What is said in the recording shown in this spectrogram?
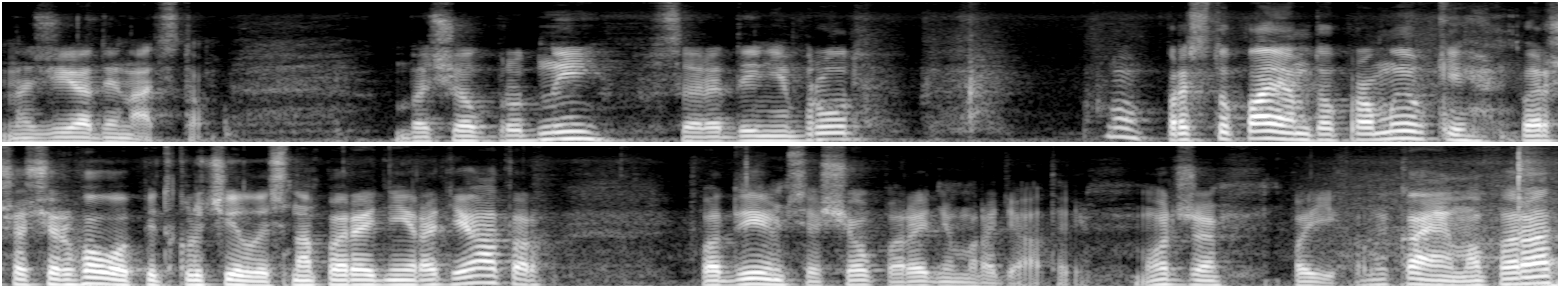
на G11. Бачок брудний, всередині бруд. Ну, приступаємо до промивки. Першочергово підключились на передній радіатор. Подивимося, що в передньому радіаторі. Отже, поїхали. Вмикаємо апарат.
